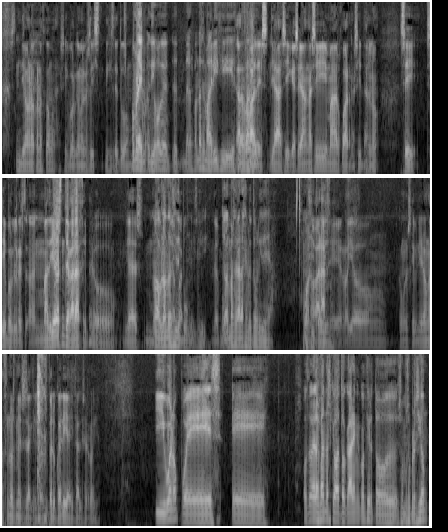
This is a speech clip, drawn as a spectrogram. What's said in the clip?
Yo no conozco más. ¿Y por qué me los dijiste tú? Hombre, Un digo poco de, las bandas de Madrid y. Actuales, ya, sí, que sean así más guarras y tal, ¿no? Sí, sí, porque el resto... en Madrid hay bastante garaje, pero ya es... No, hablando así de punk, sí, sí. de Yo punk. además de garaje no tengo ni idea. Bueno, Así garaje, digo. rollo como los que vinieron hace unos meses aquí, los peluquería y tal, ese rollo. Y bueno, pues eh, otra de las bandas que va a tocar en el concierto Somos Opresión.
